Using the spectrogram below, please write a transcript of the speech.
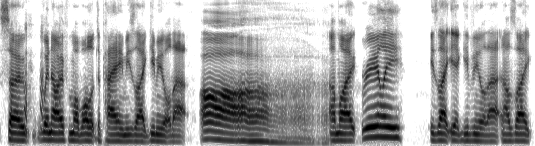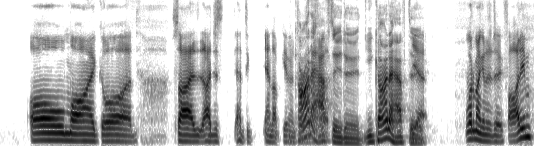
So when I opened my wallet to pay him, he's like, "Give me all that." Oh. I'm like, really? He's like, yeah, give me all that. And I was like, oh my God. So I, I just had to end up giving You kind of have to, dude. You kind of have to. Yeah. What am I going to do? Fight him?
